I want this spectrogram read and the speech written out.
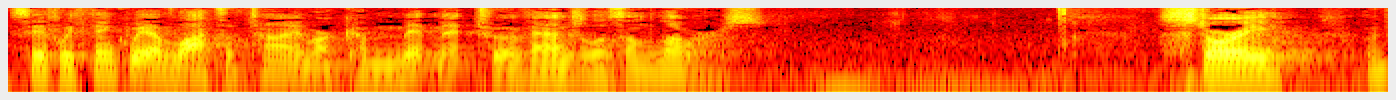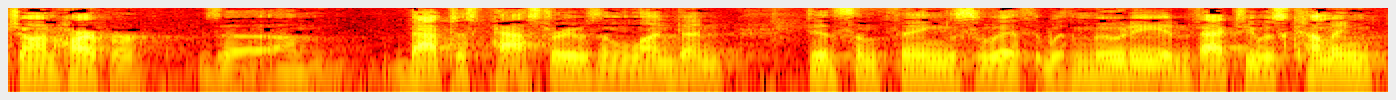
See, if we think we have lots of time, our commitment to evangelism lowers. Story of John Harper. He's a um, Baptist pastor. He was in London did some things with, with Moody. In fact, he was coming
